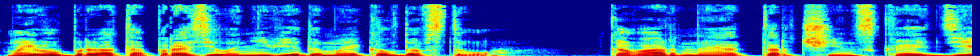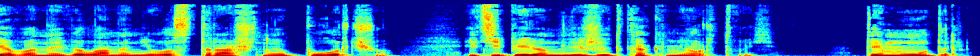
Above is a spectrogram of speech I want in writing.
Моего брата поразило неведомое колдовство. Коварная торчинская дева навела на него страшную порчу, и теперь он лежит как мертвый. Ты мудр,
